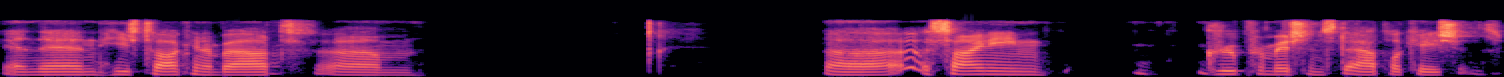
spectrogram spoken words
And then he's talking about um, uh, assigning group permissions to applications.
